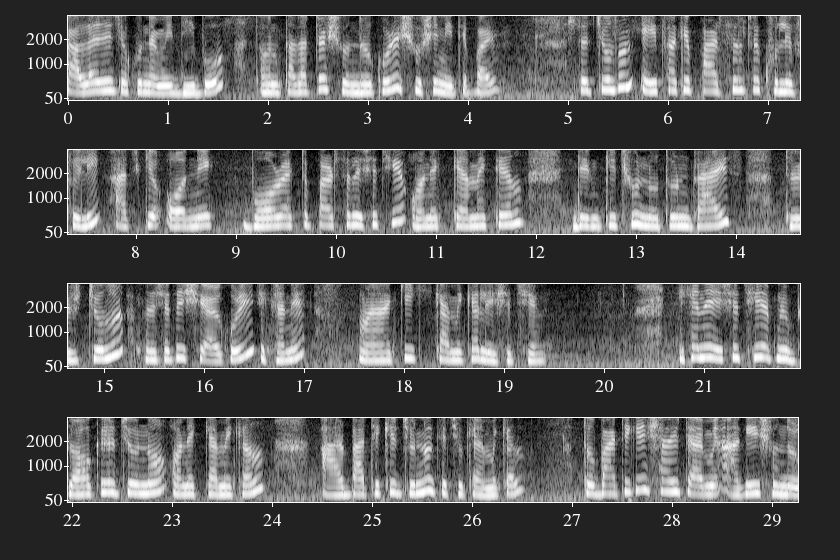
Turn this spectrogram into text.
কালারে যখন আমি দিব, তখন কালারটা সুন্দর করে শুষে নিতে পারে। তো চলুন এই ফাঁকে পার্সেলটা খুলে ফেলি। আজকে অনেক বড় একটা পার্সেল এসেছে, অনেক কেমিক্যাল দেন কিছু নতুন রাইস তো চলুন আপনাদের সাথে শেয়ার করি এখানে কী কী কেমিক্যাল এসেছে। এখানে এসেছি আপনি ব্লকের জন্য অনেক কেমিক্যাল আর বাটিকের জন্য কিছু কেমিক্যাল তো বাটিকের শাড়িটা আমি আগেই সুন্দর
